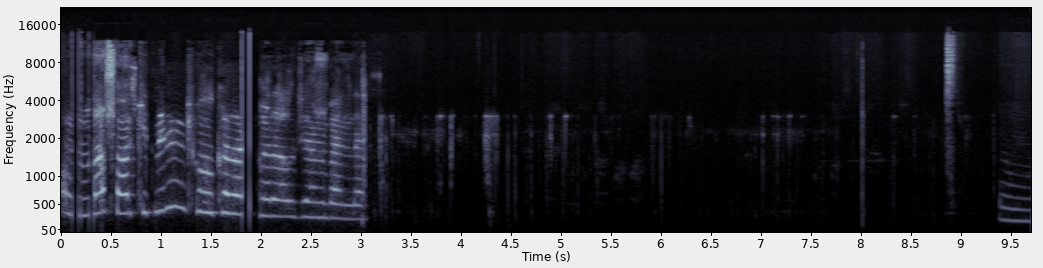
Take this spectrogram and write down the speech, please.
Onlar fark etmedim ki o kadar para alacağını benden. Hmm,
